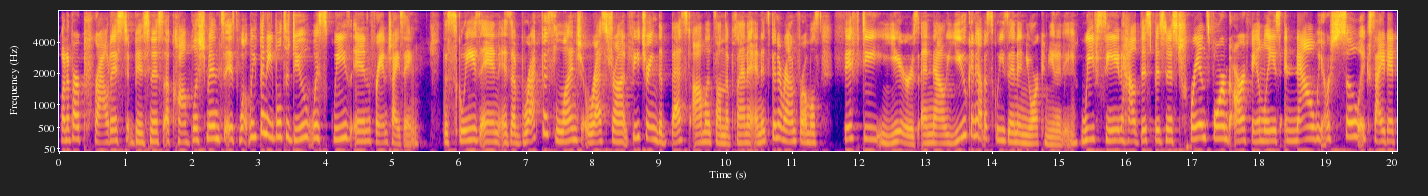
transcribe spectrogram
One of our proudest business accomplishments is what we've been able to do with Squeeze In franchising. The Squeeze In is a breakfast lunch restaurant featuring the best omelets on the planet, and it's been around for almost 50 years. And now you can have a Squeeze In in your community. We've seen how this business transformed our families, and now we are so excited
